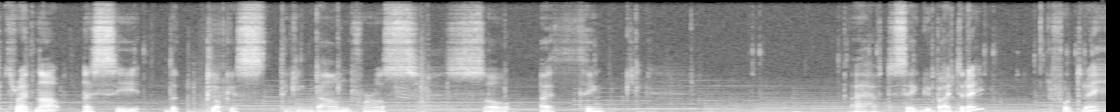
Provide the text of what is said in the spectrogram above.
but right now I see the clock is ticking down for us, so I think I have to say goodbye today for today.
